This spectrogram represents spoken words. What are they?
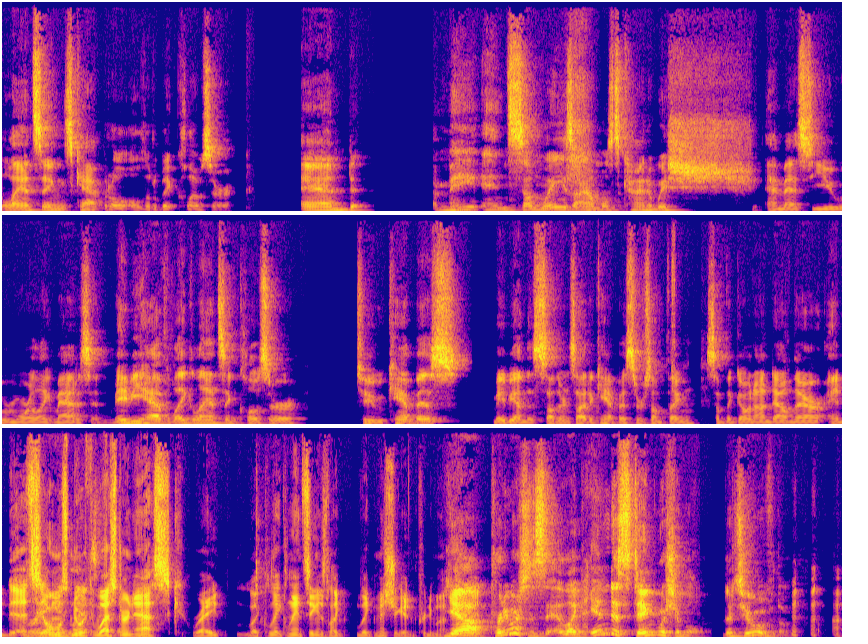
Lansing's capital a little bit closer, and may in some ways, I almost kind of wish MSU were more like Madison. Maybe have Lake Lansing closer to campus. Maybe on the southern side of campus or something, something going on down there, and It's almost northwestern esque, right? Like Lake Lansing is like Lake Michigan, pretty much. Yeah, right? pretty much the same, like indistinguishable. The two of them.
